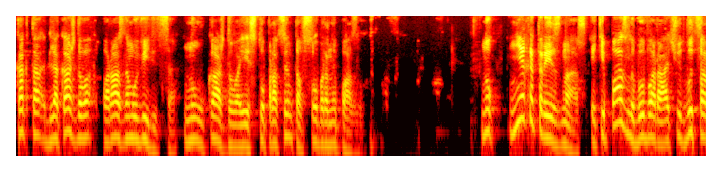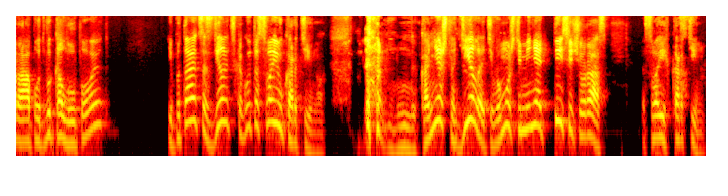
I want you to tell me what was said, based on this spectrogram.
как-то для каждого по-разному видится. Но у каждого есть 100% собранный пазл. Но некоторые из нас эти пазлы выворачивают, выцарапывают, выколупывают и пытаются сделать какую-то свою картину. Конечно, делайте, вы можете менять тысячу раз своих картин.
